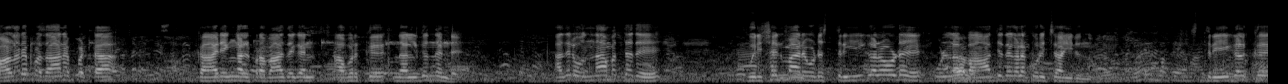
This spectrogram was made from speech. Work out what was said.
വളരെ പ്രധാനപ്പെട്ട കാര്യങ്ങൾ പ്രവാചകൻ അവർക്ക് നൽകുന്നുണ്ട്. അതിൽ ഒന്നാമത്തത് പുരുഷന്മാരോട് സ്ത്രീകളോട് ഉള്ള ബാധ്യതകളെ കുറിച്ചായിരുന്നു സ്ത്രീകൾക്ക്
